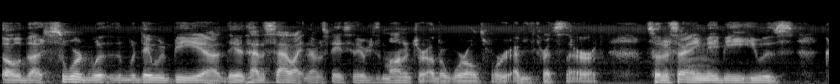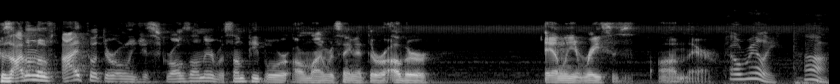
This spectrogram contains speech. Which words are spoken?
So the sword would they would be uh, they had had a satellite in outer space and they would just monitor other worlds for any threats to Earth. So they're saying maybe he was because I don't know if I thought there were only just Skrulls on there, but some people were online were saying that there were other alien races on there. Oh, really? Huh?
